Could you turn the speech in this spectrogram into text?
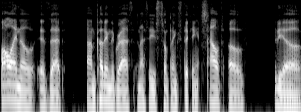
all I know is that I'm cutting the grass and I see something sticking out of the uh,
